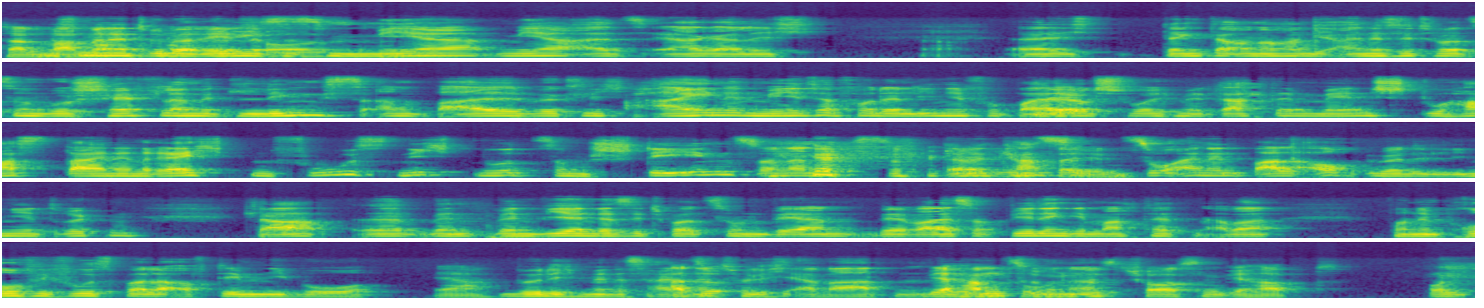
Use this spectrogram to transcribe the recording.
Dann muss man nicht drüber reden, das ist mehr, mehr als ärgerlich. Äh, ich denke da auch noch an die eine Situation, wo Scheffler mit links am Ball wirklich einen Meter vor der Linie vorbeirutscht, wo ich mir dachte, Mensch, du hast deinen rechten Fuß nicht nur zum Stehen, sondern ist damit kannst du insane. so einen Ball auch über die Linie drücken. Klar, äh, wenn, wenn wir in der Situation wären, wer weiß, ob wir den gemacht hätten, aber von einem Profifußballer auf dem Niveau Ja, würde ich mir das halt Also, natürlich erwarten. wir haben ne? zumindest Chancen gehabt. Und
